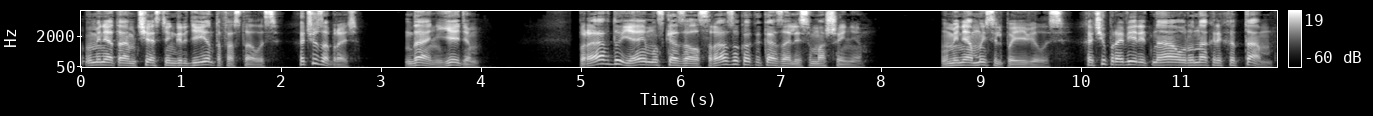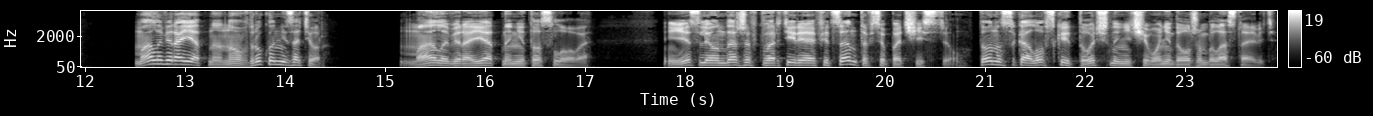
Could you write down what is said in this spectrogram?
У меня там часть ингредиентов осталась. Хочу забрать. Дань, едем. Правду я ему сказал сразу, как оказались в машине. У меня мысль появилась. Хочу проверить на ауру накриха там. Маловероятно, но вдруг он не затер. Маловероятно не то слово. Если он даже в квартире официанта все почистил, то на Соколовской точно ничего не должен был оставить.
